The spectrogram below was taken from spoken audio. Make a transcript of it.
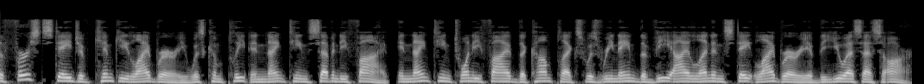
The first stage of Khimki Library was complete in 1975. In 1925, the complex was renamed the V. I. Lenin State Library of the USSR.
